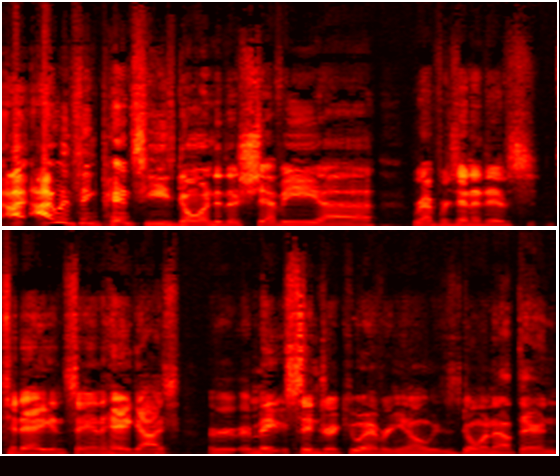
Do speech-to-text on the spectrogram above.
I, I would think Penske's going to the Chevy uh, representatives today and saying, "Hey guys," or, or maybe Cindric, whoever you know, is going out there and,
